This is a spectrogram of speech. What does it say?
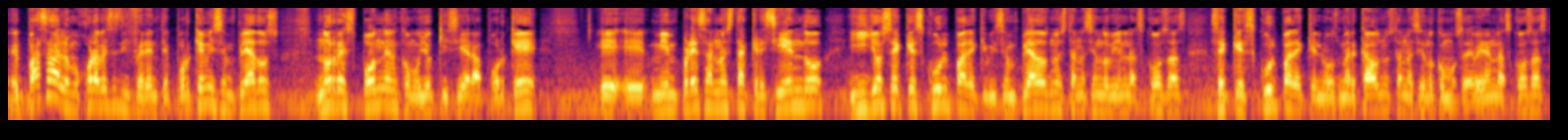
Eh, pasa a lo mejor a veces diferente. ¿Por qué mis empleados no responden como yo quisiera? ¿Por qué eh, eh, mi empresa no está creciendo? Y yo sé que es culpa de que mis empleados no están haciendo bien las cosas. Sé que es culpa de que los mercados no están haciendo como se deberían las cosas.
